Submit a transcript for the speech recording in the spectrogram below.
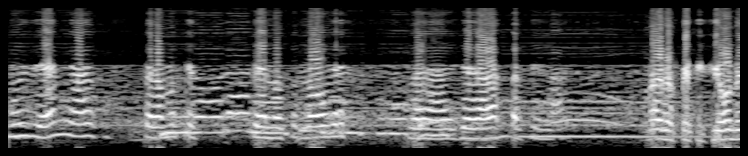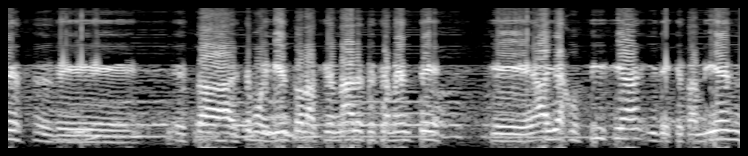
Muy bien, ya esperamos que se nos logre llegar hasta el final. Una de las peticiones de esta, este movimiento nacional, especialmente que haya justicia y de que también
